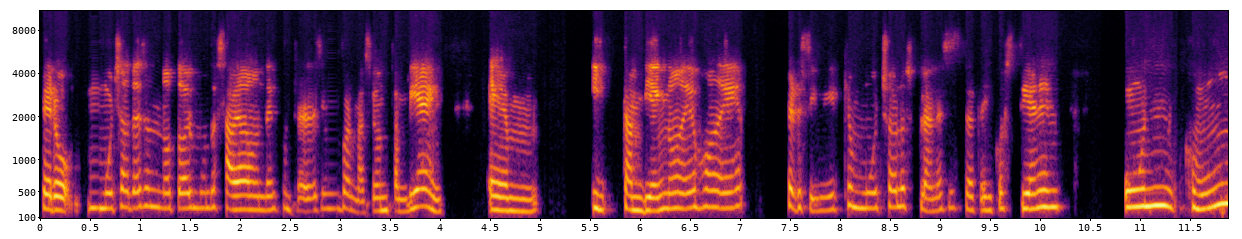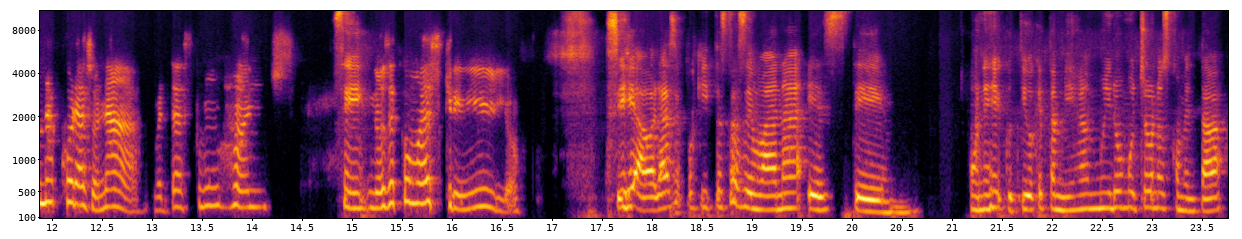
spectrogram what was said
Pero muchas veces no todo el mundo sabe a dónde encontrar esa información también. Em, y también no dejo de percibir que muchos de los planes estratégicos tienen un, como una corazonada, ¿verdad? Es como un hunch. Sí. No sé cómo describirlo. Sí, ahora hace poquito esta semana, este, un ejecutivo que también admiro mucho nos comentaba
